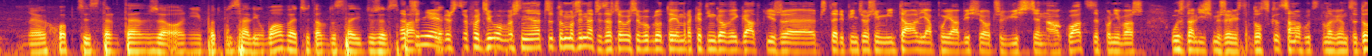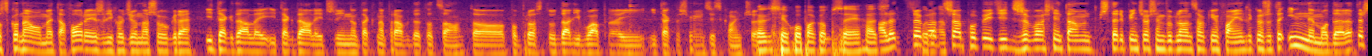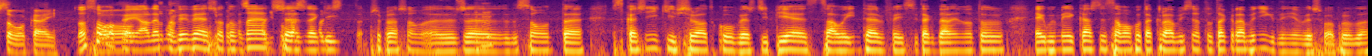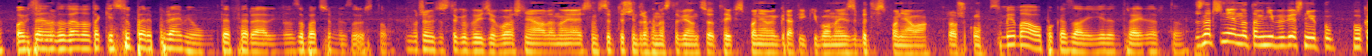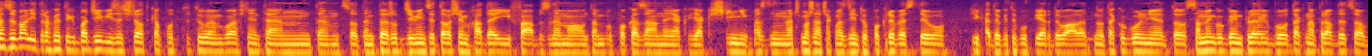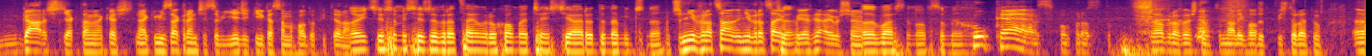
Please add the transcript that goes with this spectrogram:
chłopcy z ten, ten, że oni podpisali umowę, czy tam dostali duże wsparcie. Znaczy nie, wiesz co chodziło właśnie, znaczy to może inaczej, zaczęły się w ogóle tej marketingowej gadki, że 458 Italia pojawi się oczywiście na okładce, ponieważ uznaliśmy, że jest to dosko- samochód stanowiący doskonałą metaforę, jeżeli chodzi o naszą grę i tak dalej, i tak dalej, czyli no tak naprawdę to co, to po prostu dali w łapę i, i tak to się mniej więcej skończy. Dali się chłopakom przejechać. Ale trzeba, trzeba powiedzieć, że właśnie tam 458 wygląda całkiem fajnie, tylko że te inne modele też są ok. No są okej, ale mówię, wiesz, o to pokazywali- wnętrze, że przepraszam, e, że Mhm. są te wskaźniki w środku, wiesz, GPS, cały interfejs i tak dalej, no to jakby mieli każdy samochód tak robić, no to ta gra by nigdy nie wyszła, prawda? Moim zdaniem to dano takie super premium te Ferrari, no zobaczymy zresztą. Zobaczymy, co z tego wyjdzie właśnie, ale no ja jestem sceptycznie trochę nastawiony od tej wspaniałej grafiki, bo ona jest zbyt wspaniała, troszkę. W sumie mało pokazali, jeden trailer to... To znaczy nie, no tam niby wiesz, nie po- pokazywali trochę tych badziewi ze środka pod tytułem właśnie ten, ten co, ten Peugeot 908 HDI Fab z Le Mans, tam był pokazany jak, jak silnik ma, zdję- znaczy można jak ma zdjętą pokrywę z tyłu, kilka tego typu pierdół, ale no tak ogólnie to samego gameplayu było tak naprawdę co, garść, jak tam jakaś, na jakimś zakręcie sobie jedzie kilka samochodów i tyle. No i cieszymy się, że wracają ruchome części aerodynamiczne. Znaczy nie, wraca, nie wracają, Czy- pojawiają się. Ale właśnie, no w sumie. Who cares po prostu. Dobra, weź tam, ty nalej wody do pistoletu. E,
